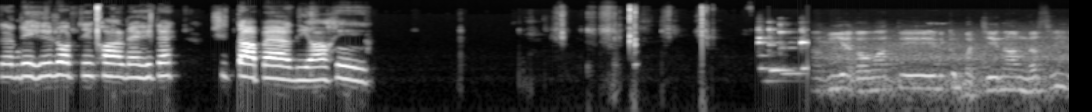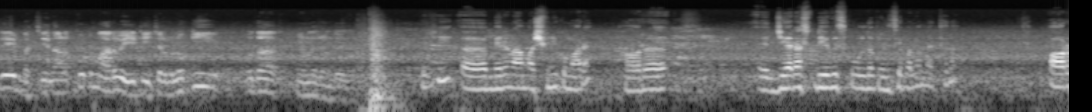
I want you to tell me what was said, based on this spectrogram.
ਕਹਿੰਦੀ ਸੀ ਰੋਟੀ ਖਾ ਰਹੀ ਤੇ ਚਿੱਟਾ ਪੈ ਗਿਆ ਸੀ। ਵੀ ਹੈਗਾ ਵਾ ਇੱਕ ਬੱਚੇ ਨਾਲ ਨਰਸਰੀ ਦੇ ਬੱਚੇ ਨਾਲ ਕੁੱਟਮਾਰ ਹੋਈ ਟੀਚਰ ਵੱਲੋਂ। ਕੀ ਉਹਦਾ ਕਹਿਣਾ ਚਾਹੁੰਦੇ ਜੀ ਜੀ ਮੇਰਾ ਨਾਮ ਅਸ਼ਵਨੀ ਕੁਮਾਰ ਹੈ ਔਰ ਜੀਆਰਐਸ ਡੀਏਵੀ ਸਕੂਲ ਦਾ ਪ੍ਰਿੰਸੀਪਲ ਹਾਂ ਮੈਂ ਇੱਥੇ ਦਾ ਔਰ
